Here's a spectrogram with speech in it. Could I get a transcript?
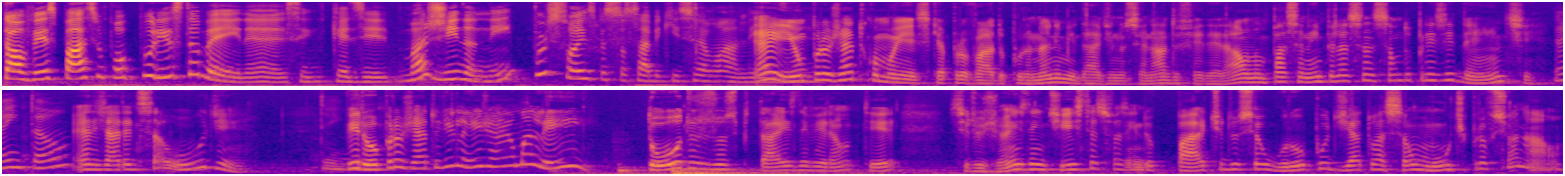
talvez passe um pouco por isso também, né? Assim, quer dizer, imagina, nem por sonhos as pessoas sabem que isso é uma lei. É, e um né? projeto como esse, que é aprovado por unanimidade no Senado Federal, não passa nem pela sanção do presidente. É, então, É de área de saúde. Entendi. Virou projeto de lei, já é uma lei. Todos os hospitais deverão ter cirurgiões dentistas fazendo parte do seu grupo de atuação multiprofissional.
